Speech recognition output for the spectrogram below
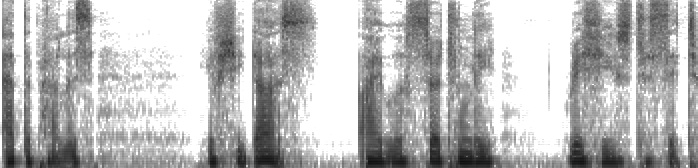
at the palace. If she does, I will certainly refuse to sit.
